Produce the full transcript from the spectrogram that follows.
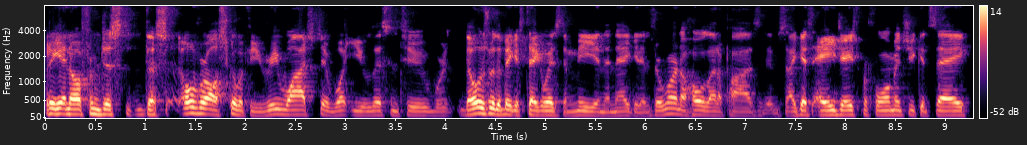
But again, no, from just the overall scope, if you rewatched it, what you listened to, were those were the biggest takeaways to me and the negatives. There weren't a whole lot of positives. I guess AJ's performance, you could say,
